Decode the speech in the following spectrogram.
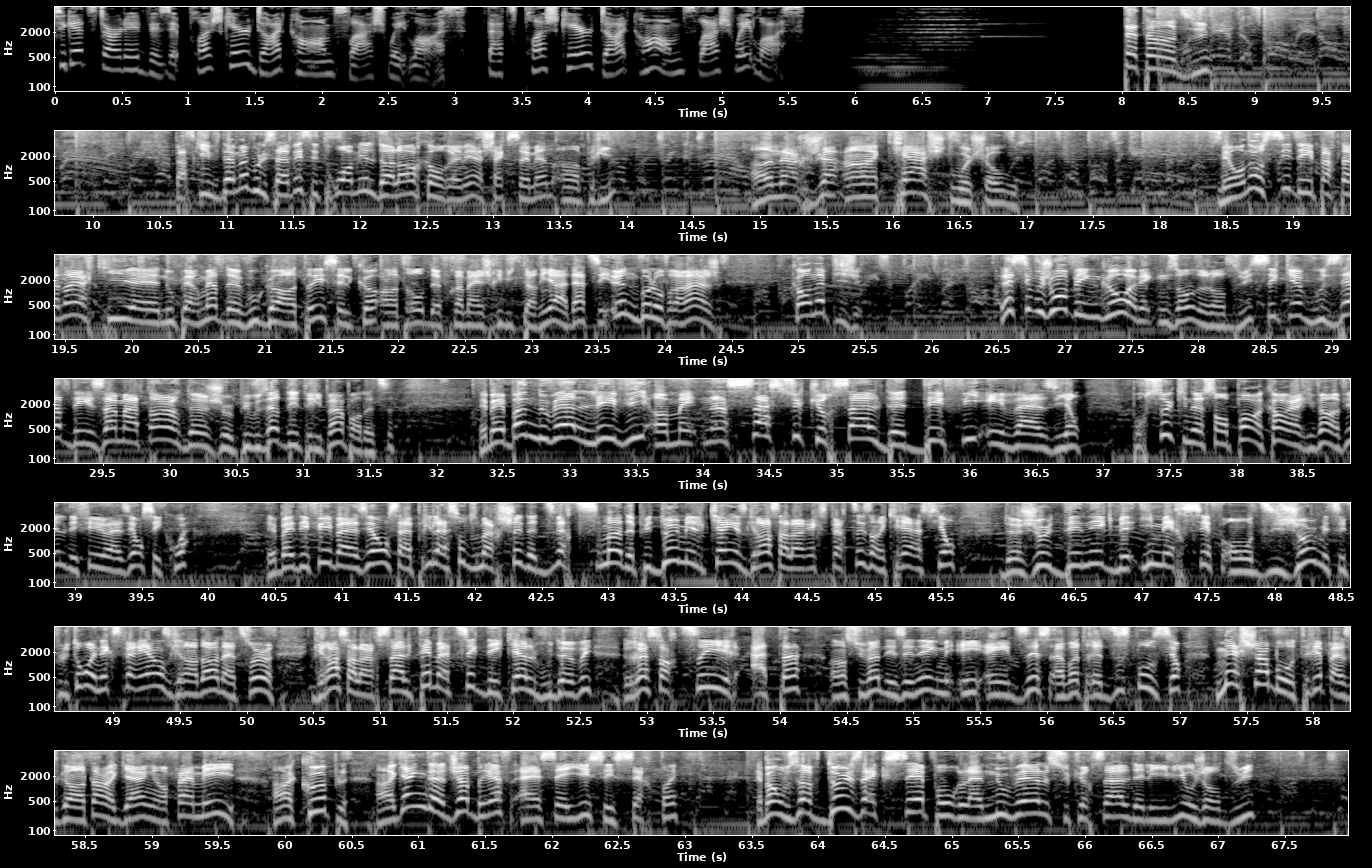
To get started, visit plushcare.com slash weight loss. That's plushcare.com slash weight loss. attendu. Parce qu'évidemment, vous le savez, c'est 3000 dollars qu'on remet à chaque semaine en prix. En argent, en cash, toi, chose. Mais on a aussi des partenaires qui euh, nous permettent de vous gâter. C'est le cas, entre autres, de Fromagerie Victoria. À date, c'est une boule au fromage qu'on a pigé. Là, si vous jouez au bingo avec nous autres aujourd'hui, c'est que vous êtes des amateurs de jeux. Puis vous êtes des tripants pour de ça. Eh bien, bonne nouvelle, Lévi a maintenant sa succursale de défi évasion. Pour ceux qui ne sont pas encore arrivés en ville, défi évasion, c'est quoi? Eh bien, Défi Évasion, ça a pris l'assaut du marché de divertissement depuis 2015 grâce à leur expertise en création de jeux d'énigmes immersifs. On dit jeu, mais c'est plutôt une expérience grandeur nature grâce à leur salle thématique desquelles vous devez ressortir à temps en suivant des énigmes et indices à votre disposition. Méchant beau trip à se gâter en gang, en famille, en couple, en gang de job, bref, à essayer, c'est certain. Eh bien, on vous offre deux accès pour la nouvelle succursale de Lévis aujourd'hui.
